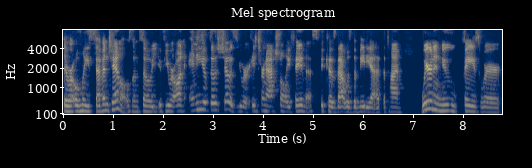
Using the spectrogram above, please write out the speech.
there were only seven channels and so if you were on any of those shows you were internationally famous because that was the media at the time we're in a new phase where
